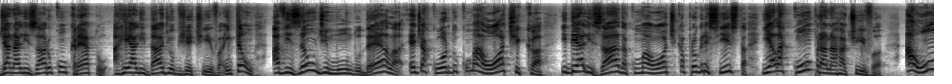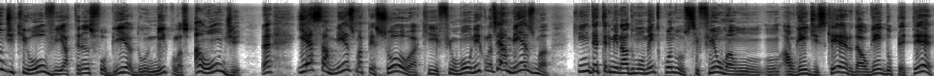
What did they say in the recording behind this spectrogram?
de analisar o concreto, a realidade objetiva. Então, a visão de mundo dela é de acordo com uma ótica idealizada, com uma ótica progressista. E ela compra a narrativa. Aonde que houve a transfobia do Nicolas? Aonde? Né? E essa mesma pessoa que filmou o Nicolas é a mesma em determinado momento, quando se filma um, um, alguém de esquerda, alguém do PT,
